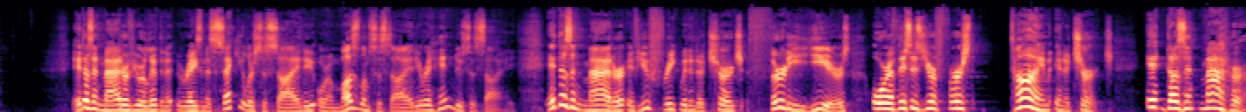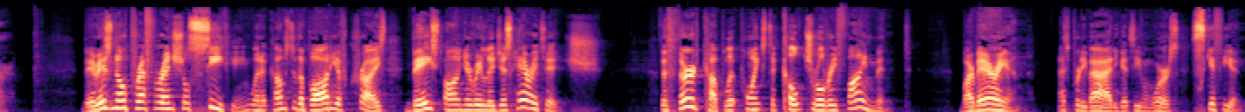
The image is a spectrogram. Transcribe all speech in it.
It doesn't matter if you were lived in a, raised in a secular society or a Muslim society or a Hindu society. It doesn't matter if you frequented a church 30 years or if this is your first time in a church. It doesn't matter. There is no preferential seating when it comes to the body of Christ based on your religious heritage. The third couplet points to cultural refinement. Barbarian. That's pretty bad. He gets even worse. Scythian.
